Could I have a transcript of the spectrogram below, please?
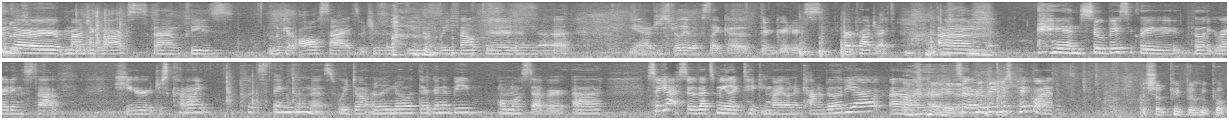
is our magic box. Um, please look at all sides, which are really beautifully felted and, uh, you know, just really looks like a third grader's art project. Um, and so basically, the like writing stuff here just kind of like puts things in this. We don't really know what they're gonna be almost ever. Uh, so yeah, so that's me like taking my own accountability out. Um, yeah. So everybody just pick one. Should people who put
